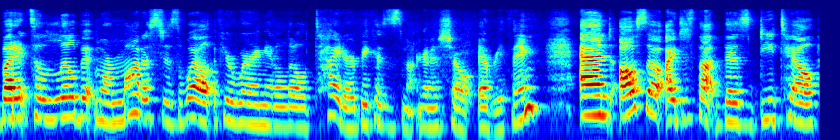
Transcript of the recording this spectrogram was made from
but it's a little bit more modest as well if you're wearing it a little tighter because it's not going to show everything. And also I just thought this detail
